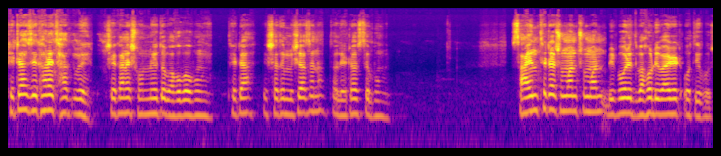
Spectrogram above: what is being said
সেটা যেখানে থাকবে, সেখানে সন্নিহিত বাহু সেটা এর সাথে মিশে আছে না, তাহলে এটা হচ্ছে ভূমি। সাইন থেটা সমান সমান বিপরীত বাহু ডিভাইডেড অতিভুজ।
